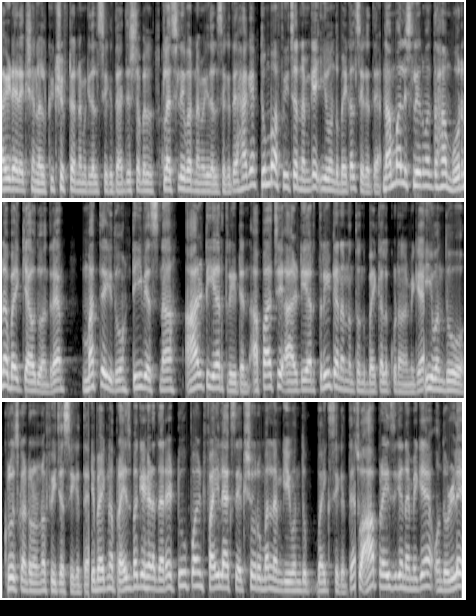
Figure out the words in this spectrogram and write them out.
ಬೈ ಡೈರೆಕ್ಷನ್ ಅಲ್ಲಿ ಕ್ವಿಕ್ ಶಿಫ್ಟರ್ ನಮಗೆ ಇದ್ರಲ್ಲಿ ಸಿಗುತ್ತೆ. ಅಡ್ಜಸ್ಟಬಲ್ ಕ್ಲಚ್ ಲಿವರ್ ನಮಗೆ ಇದ್ರಲ್ಲಿ ಸಿಗುತ್ತೆ. ಹಾಗೆ ತುಂಬಾ ಫೀಚರ್ ನಮಗೆ ಈ ಒಂದು ಬೈಕ್ ಅಲ್ಲಿ ಸಿಗುತ್ತೆ. ನಮ್ಮ ಲಿಸ್ಟ್ ಇರುವಂತಹ ಮೂರನೇ ಬೈಕ್ ಯಾವುದು ಅಂದ್ರೆ ಮತ್ತೆ ಇದು ಟಿ ಎಸ್ನ R T R three ten Apache R T R three ten ಅನ್ನೋ ಒಂದು ಬೈಕ್ ಅಲ್ಲಿ ಕೂಡ ನಮಗೆ ಈ ಒಂದು ಕ್ರೂಸ್ ಕಂಟ್ರೋಲ್ ಅನ್ನೋ ಫೀಚರ್ ಸಿಗುತ್ತೆ. ಈ ಬೈಕ್ನ ಪ್ರೈಸ್ ಬಗ್ಗೆ ಹೇಳಿದರೆ two point five lakhs ex showroom ಅಲ್ಲಿ ನಮಗೆ ಈ ಒಂದು ಬೈಕ್ ಸಿಗುತ್ತೆ. ಸೊ ಆ ಪ್ರೈಸ್ಗೆ ನಮಗೆ ಒಂದು ಒಳ್ಳೆ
